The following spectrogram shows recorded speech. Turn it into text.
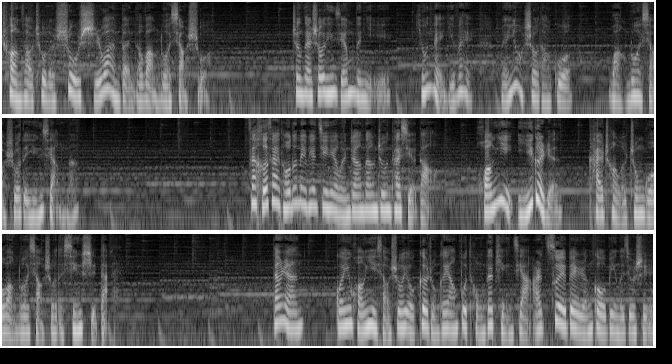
创造出了数十万本的网络小说。正在收听节目的你，有哪一位没有受到过？网络小说的影响呢？在何菜头的那篇纪念文章当中，他写道：“黄易一个人开创了中国网络小说的新时代。”当然，关于黄易小说有各种各样不同的评价，而最被人诟病的就是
